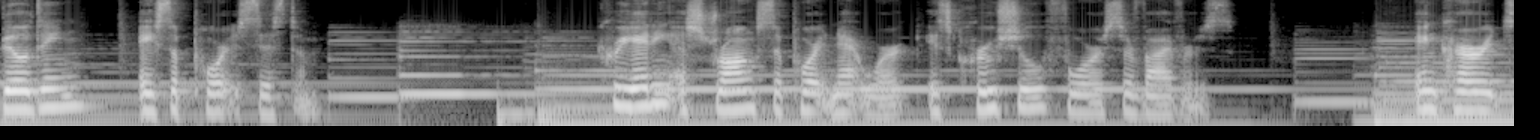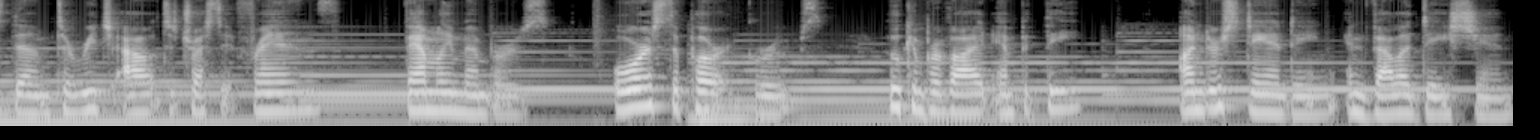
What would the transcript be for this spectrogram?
building a support system. Creating a strong support network is crucial for survivors. Encourage them to reach out to trusted friends, family members, or support groups who can provide empathy understanding, and validation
